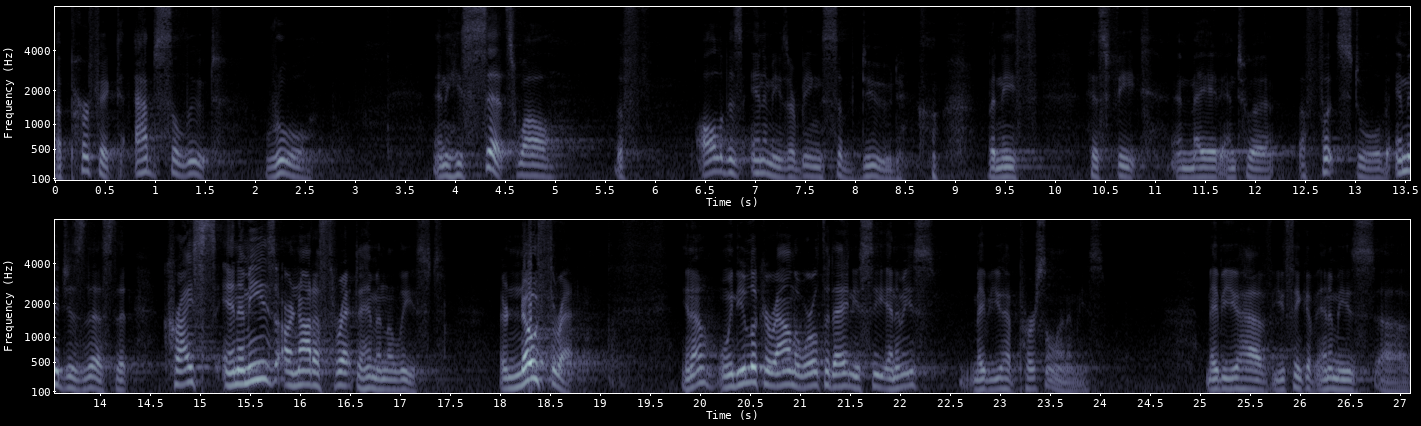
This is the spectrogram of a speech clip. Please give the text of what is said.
a perfect, absolute rule. And he sits while the, all of his enemies are being subdued beneath his feet and made into a, a footstool. The image is this that Christ's enemies are not a threat to him in the least. They're no threat. You know, when you look around the world today and you see enemies, maybe you have personal enemies. Maybe you have, you think of enemies uh,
